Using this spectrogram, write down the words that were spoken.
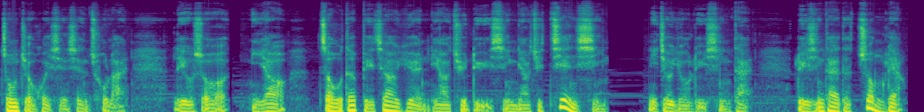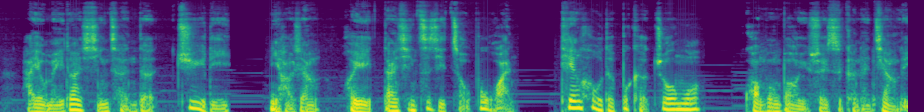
终究会显现出来。例如说，你要走得比较远，你要去旅行，你要去践行，你就有旅行袋。旅行袋的重量，还有每一段行程的距离，你好像会担心自己走不完。天候的不可捉摸，狂风暴雨随时可能降临，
